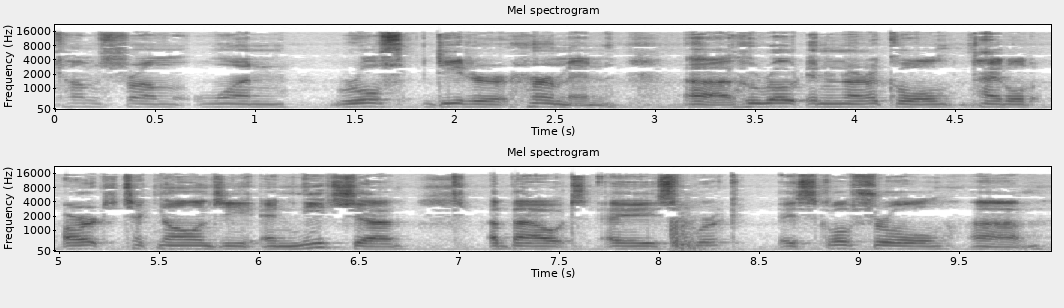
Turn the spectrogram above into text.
comes from one Rolf Dieter Herrman, uh, who wrote in an article titled "Art, Technology, and Nietzsche" about a work, a sculptural um,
